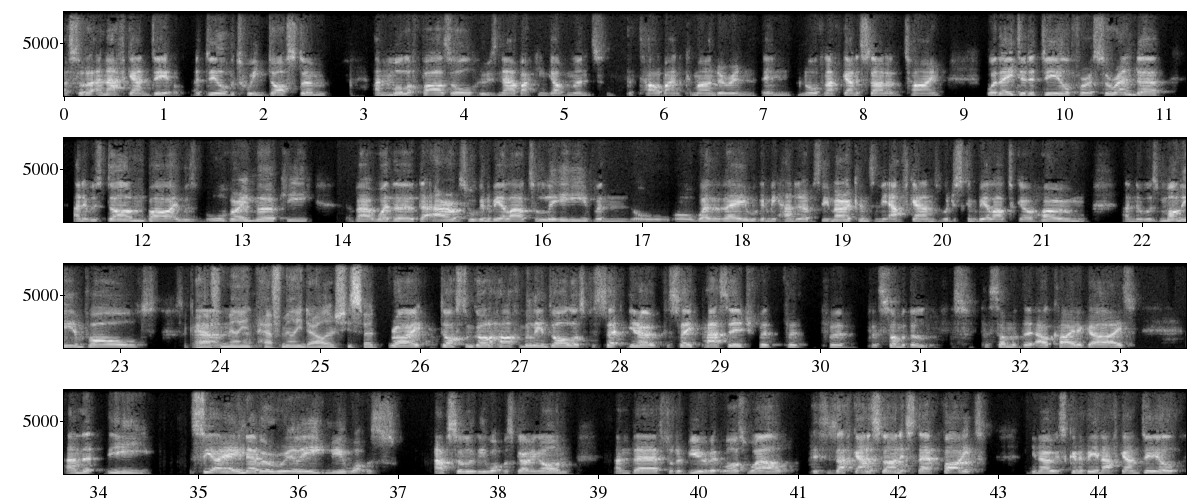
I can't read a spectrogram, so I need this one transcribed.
a sort of an Afghan deal, a deal between Dostum and Mullah Fazl, who's now back in government, the Taliban commander in, in northern Afghanistan at the time, where they did a deal for a surrender. And it was done by, it was all very murky about whether the Arabs were going to be allowed to leave and or, or whether they were going to be handed over to the Americans and the Afghans were just going to be allowed to go home. And there was money involved. Like half um, a million, half a million dollars. She said. Right, Dostum got a half a million dollars for set, you know, for safe passage for for for for some of the for some of the Al Qaeda guys, and that the CIA never really knew what was absolutely what was going on, and their sort of view of it was, well, this is Afghanistan, it's their fight you know, it's going to be an Afghan deal.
